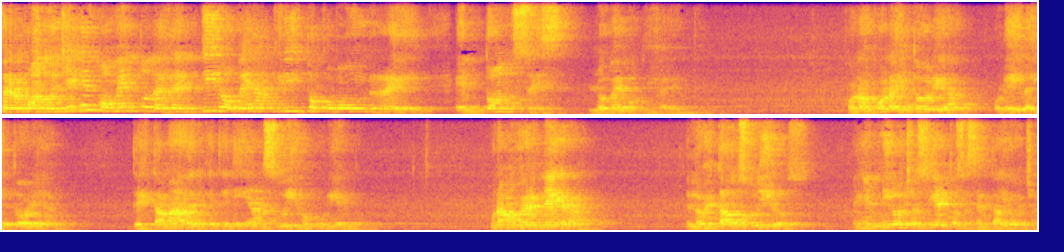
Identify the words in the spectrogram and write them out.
Pero cuando llega el momento de rendir o ver a Cristo como un rey, entonces lo vemos diferente. Conozco la historia, o leí la historia, de esta madre que tenía a su hijo muriendo. Una mujer negra en los Estados Unidos en el 1868.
